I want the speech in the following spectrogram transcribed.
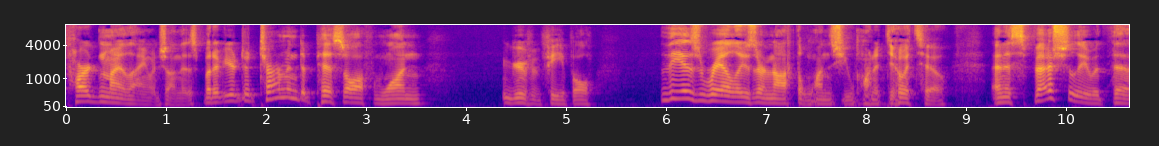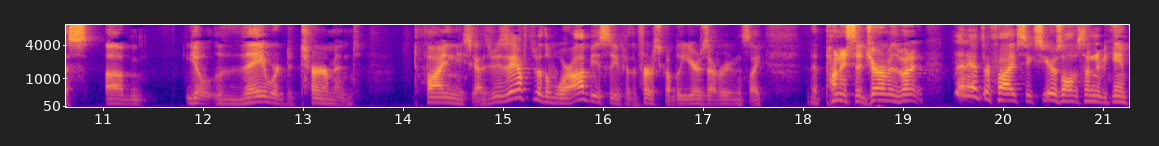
pardon my language on this, but if you're determined to piss off one group of people, the Israelis are not the ones you want to do it to. And especially with this, um, you know, they were determined to find these guys. Because after the war, obviously, for the first couple of years, everyone's like, they punished the Germans. But then after five, six years, all of a sudden it became,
